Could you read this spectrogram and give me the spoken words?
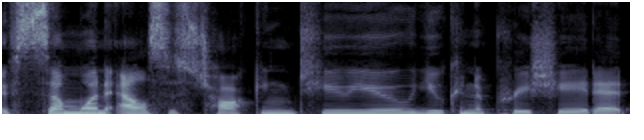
if someone else is talking to you, you can appreciate it.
